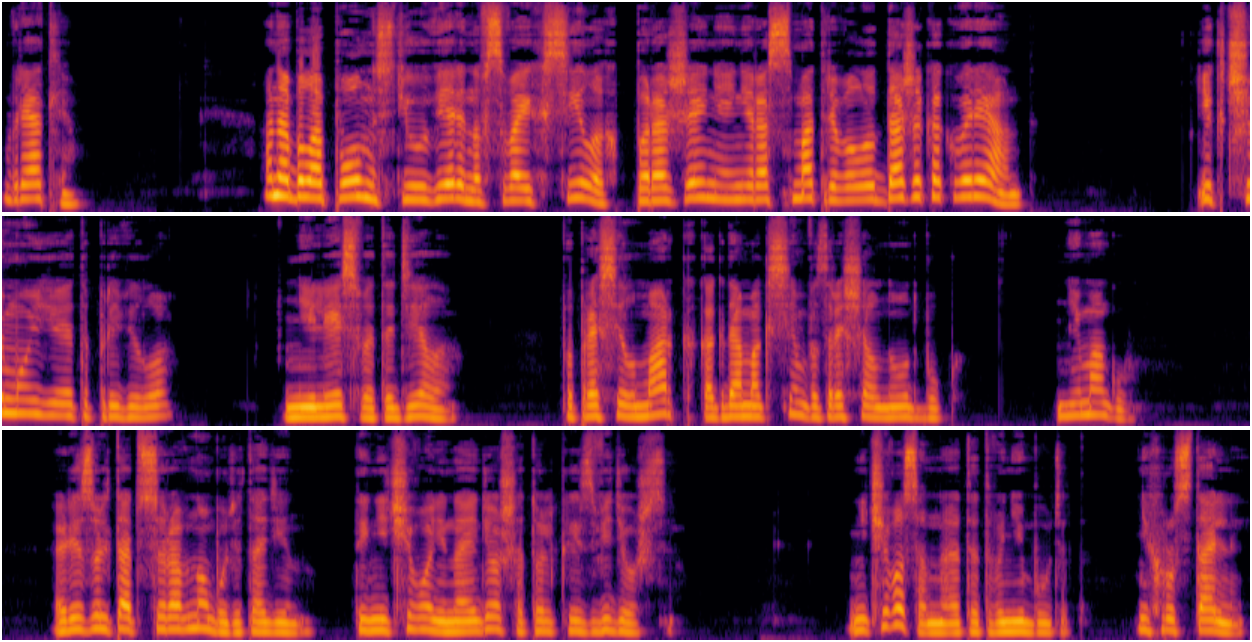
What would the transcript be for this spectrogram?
Вряд ли. Она была полностью уверена в своих силах, поражение не рассматривала даже как вариант. И к чему ее это привело? «Не лезь в это дело», — попросил Марк, когда Максим возвращал ноутбук. «Не могу. Результат все равно будет один. Ты ничего не найдешь, а только изведешься. Ничего со мной от этого не будет. Не хрустальный.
